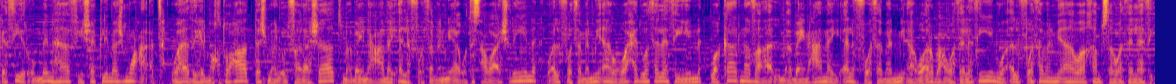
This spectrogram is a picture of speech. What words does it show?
كثير منها في شكل مجموعات وهذه المقطوعات تشمل الفراشات ما بين عامي 1829 و 1831 وكارنفال ما بين عامي 1834 و 1835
